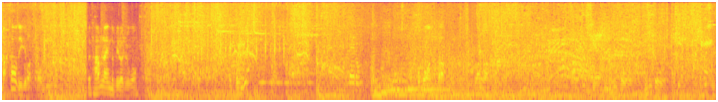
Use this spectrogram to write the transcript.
막 싸워도 이게 막 싸워 그 다음 라인도 밀어주고? 내롱 어 먹었다. 좋아한 것 같아. 그렇지. 무진적으로 무진적으로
